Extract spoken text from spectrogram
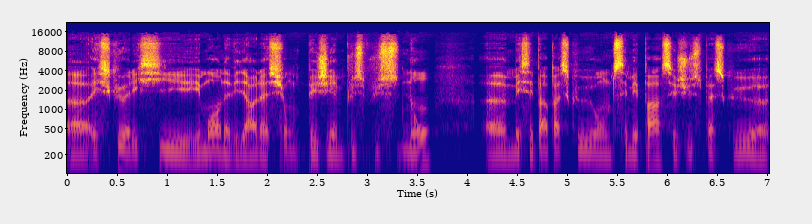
Euh, Est-ce que Alexis et moi on avait des relations PGM Non. Euh, mais c'est pas parce qu'on ne s'aimait pas, c'est juste parce que euh,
